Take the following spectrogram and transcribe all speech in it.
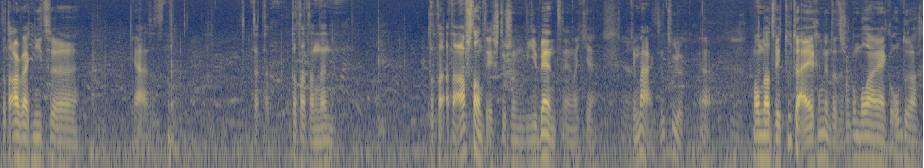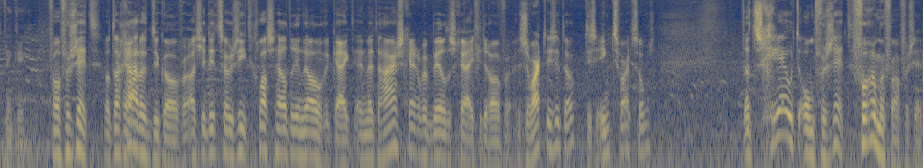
dat arbeid niet... Uh, ja, dat, dat dat, dat, een, dat dat een afstand is tussen wie je bent en wat je, wat je maakt, natuurlijk. Ja. Maar om dat weer toe te eigenen, dat is ook een belangrijke opdracht, denk ik. Van verzet, want daar gaat het natuurlijk over. Als je dit zo ziet, glashelder in de ogen kijkt en met haarscherpe beelden schrijf je erover. Zwart is het ook, het is inktzwart soms. Dat schreeuwt om verzet, vormen van verzet.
